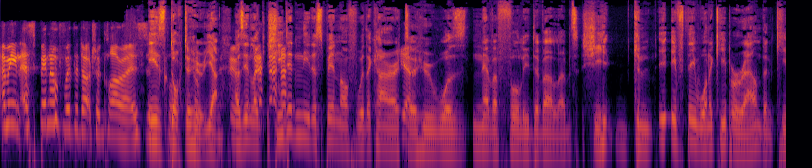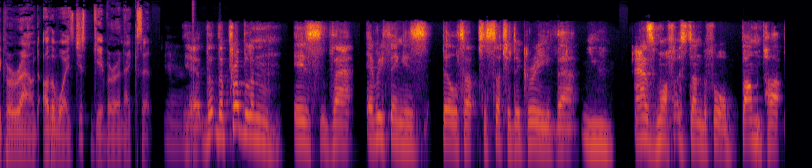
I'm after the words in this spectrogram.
I mean, a spin off with the Doctor and Clara is Is Doctor Who? Yeah, Who. as in like she didn't need a spin off with a character Yeah. who was never fully developed. She can, if they want to keep her around, then keep her around. Otherwise, just give her an exit. Yeah. Yeah, the, the problem is that everything is built up to such a degree that you, as Moffat has done before, bump up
